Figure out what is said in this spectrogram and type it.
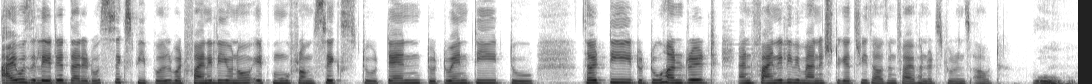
I was elated that it was six people, but finally, you know, it moved from six to 10 to 20 to 30 to 200. And finally, we managed to get 3,500 students out. Ooh.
